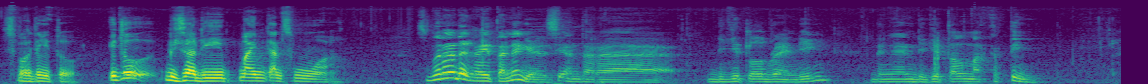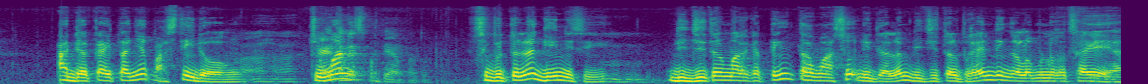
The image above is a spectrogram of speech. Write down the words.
seperti itu. Itu bisa dimainkan semua. Sebenarnya ada kaitannya nggak sih antara digital branding dengan digital marketing? Ada kaitannya pasti dong. Heeh. Cuman Kaitannya seperti apa tuh? Sebetulnya gini sih, digital marketing termasuk di dalam digital branding kalau menurut saya ya.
